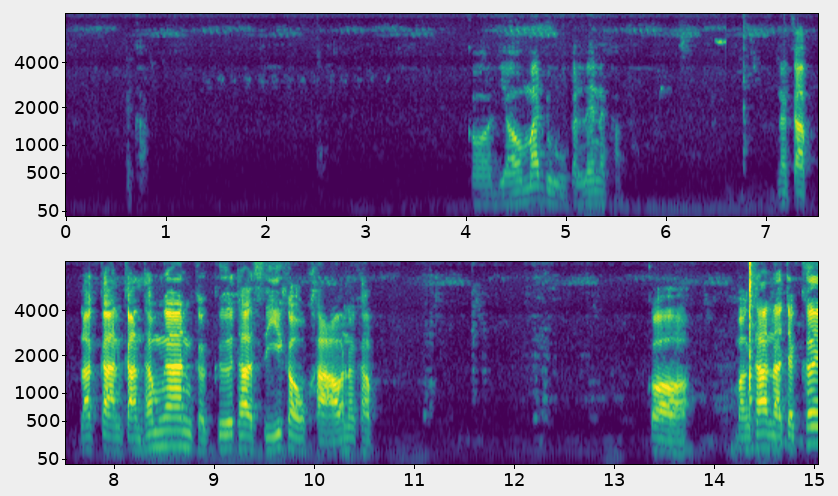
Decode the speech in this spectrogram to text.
ๆนะครับ ก็เดี๋ยวมาดูกันเลยนะครับนะครับหลักการการทำงานก็คือถ้าสีขาวๆนะครับ ก็บางท่านอาจจะเคย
